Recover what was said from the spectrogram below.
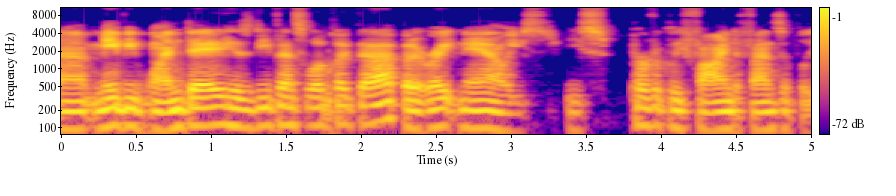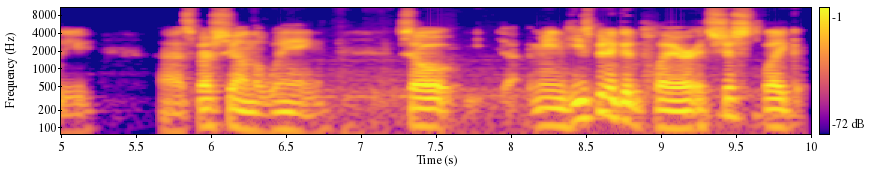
Uh, maybe one day his defense will look like that, but right now he's he's perfectly fine defensively, uh, especially on the wing. So, I mean, he's been a good player. It's just like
